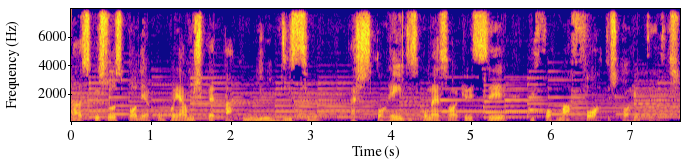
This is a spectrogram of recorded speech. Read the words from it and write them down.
as pessoas podem acompanhar um espetáculo lindíssimo. As torrentes começam a crescer e formar fortes correntezas.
